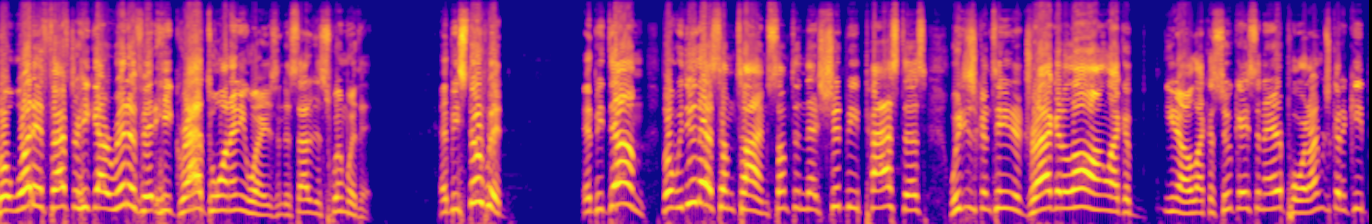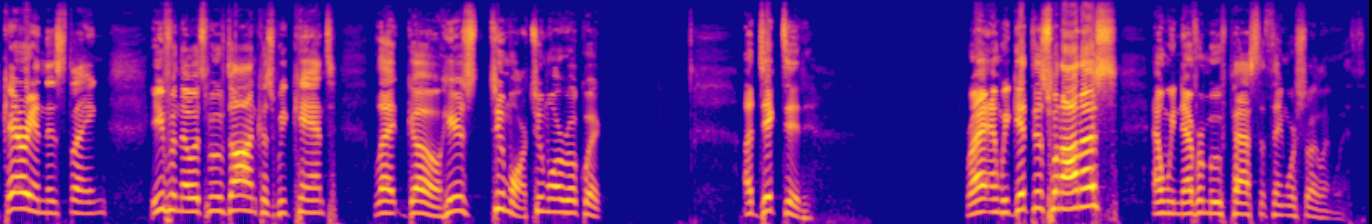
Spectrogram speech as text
But what if after he got rid of it, he grabbed one anyways and decided to swim with it? It'd be stupid. It'd be dumb, but we do that sometimes. Something that should be past us, we just continue to drag it along like a you know like a suitcase in an airport. I'm just going to keep carrying this thing even though it's moved on because we can't let go. Here's two more, two more real quick. Addicted. Right? And we get this one on us and we never move past the thing we're struggling with.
